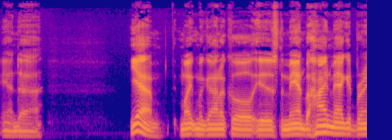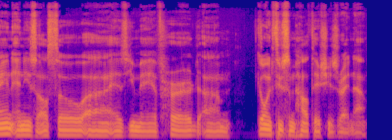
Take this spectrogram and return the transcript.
and uh, yeah, Mike McGonigal is the man behind Maggot Brain, and he's also, uh, as you may have heard, um, going through some health issues right now.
